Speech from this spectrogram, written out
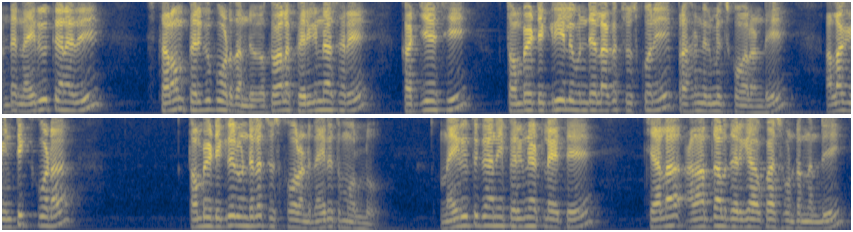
అంటే నైరుతి అనేది స్థలం పెరగకూడదండి. ఒకవేళ పెరిగినా సరే కట్ చేసి తొంభై డిగ్రీలు ఉండేలాగా చూసుకొని ప్రహరీ నిర్మించుకోవాలండి. అలాగే ఇంటికి కూడా తొంభై డిగ్రీలు ఉండేలా చూసుకోవాలండి నైరుతి మూలలో. నైరుతి కానీ పెరిగినట్లయితే చాలా అనర్థాలు జరిగే అవకాశం ఉంటుందండి.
